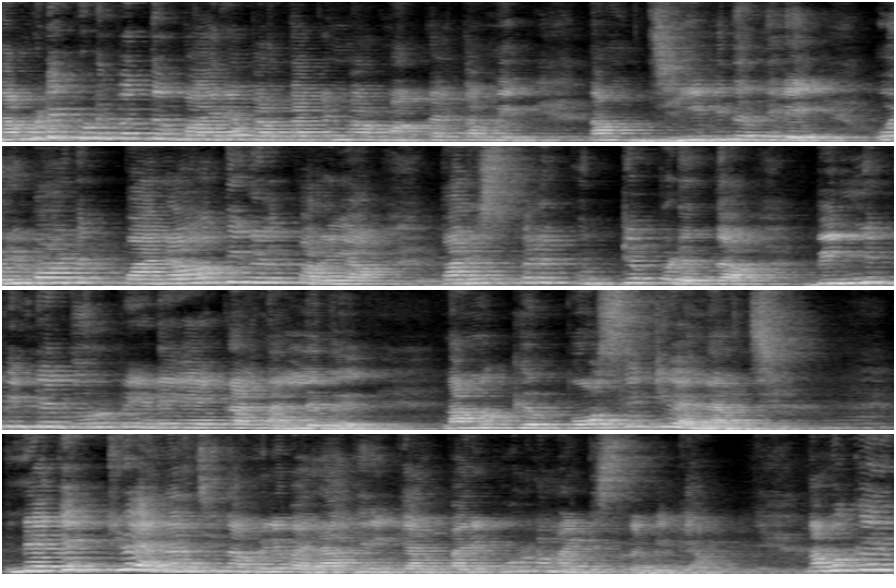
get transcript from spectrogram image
നമ്മുടെ കുടുംബത്തും ഭാര്യ ഭർത്താക്കന്മാർ മക്കൾ തമ്മിൽ നാം ജീവിതത്തിലെ ഒരുപാട് പരാതികൾ പറയാം പരസ്പരം കുറ്റപ്പെടുത്ത ഭിന്നിപ്പിന്റെ ദുർപീഡയേക്കാൾ നല്ലത് നമുക്ക് പോസിറ്റീവ് എനർജി നെഗറ്റീവ് എനർജി നമ്മൾ വരാതിരിക്കാൻ പരിപൂർണമായിട്ട് ശ്രമിക്കാം. നമുക്കൊരു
